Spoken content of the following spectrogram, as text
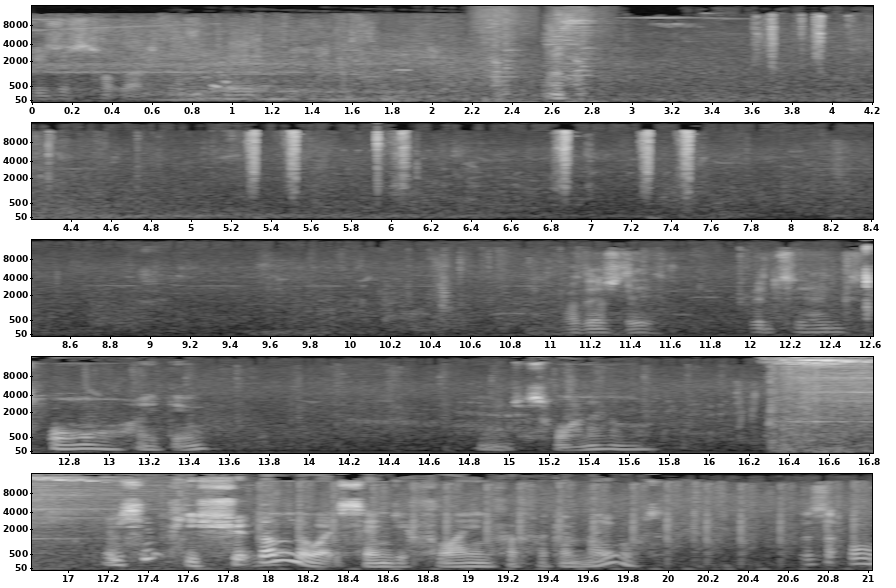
Jesus. Jesus, hope that's not Oh, there's the. Oh, ideal. Yeah, just one of them. Have you seen if you shoot them though, it sends you flying for fucking miles? Is that? Oh,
